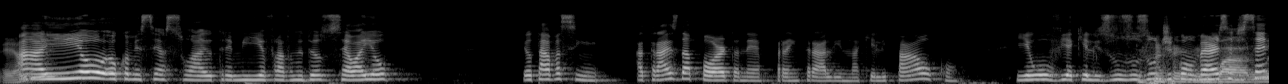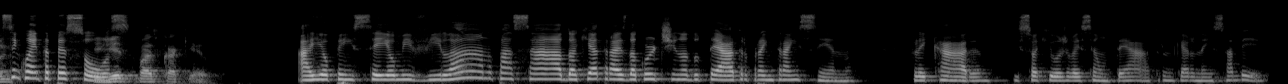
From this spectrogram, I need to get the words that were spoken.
É, Aí eu, eu comecei a suar, eu tremia, eu falava, meu Deus do céu. Aí eu eu tava assim, atrás da porta, né, para entrar ali naquele palco, e eu ouvi aquele zum zum zum de conversa de Barulho. 150 Que pessoas. jeito que faz ficar quieto. Aí eu pensei, eu me vi lá no passado, aqui atrás da cortina do teatro para entrar em cena. Falei, cara, isso aqui hoje vai ser um teatro, não quero nem saber.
